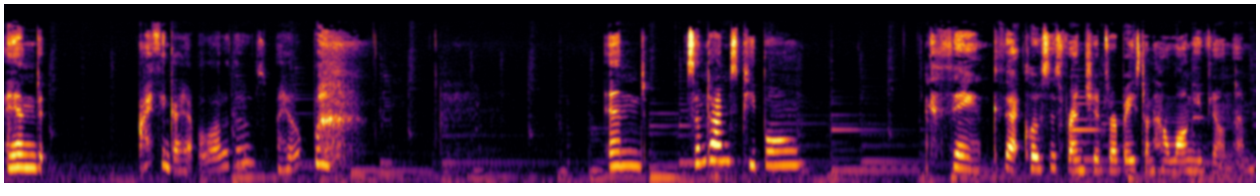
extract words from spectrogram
And I think I have a lot of those, I hope. and sometimes people think that closest friendships are based on how long you've known them.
